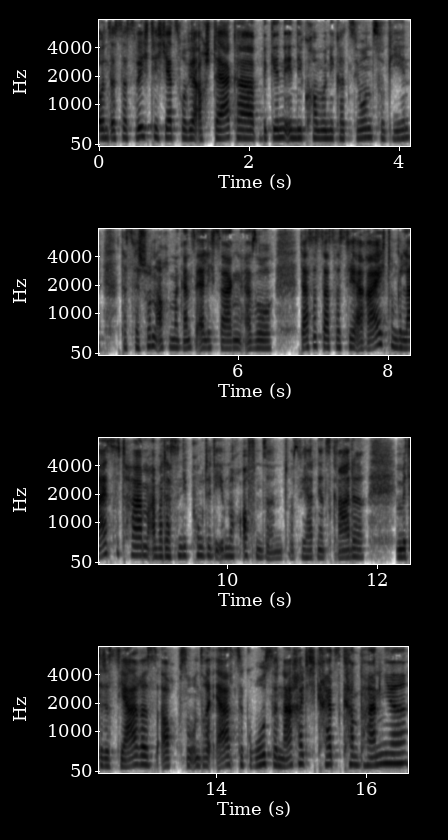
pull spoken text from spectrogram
Uns ist das wichtig, jetzt wo wir auch stärker beginnen, in die Kommunikation zu gehen, dass wir schon auch immer ganz ehrlich sagen, also das ist das, was wir erreicht und geleistet haben, aber das sind die Punkte, die eben noch offen sind. Also wir hatten jetzt gerade Mitte des Jahres auch so unsere erste große Nachhaltigkeitskampagne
